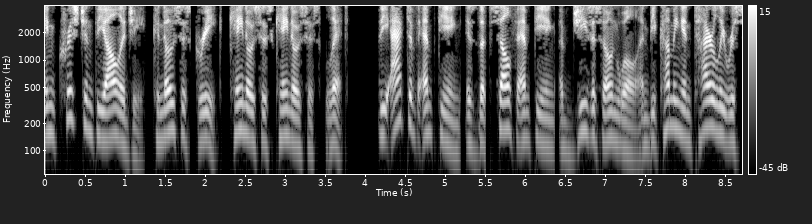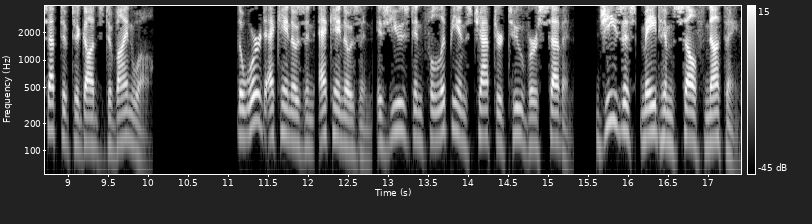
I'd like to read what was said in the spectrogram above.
In Christian theology, kenosis Greek, kenosis kenosis, lit. The act of emptying is the self-emptying of Jesus' own will and becoming entirely receptive to God's divine will. The word ekenosin is used in Philippians chapter 2 verse 7. Jesus made himself nothing.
